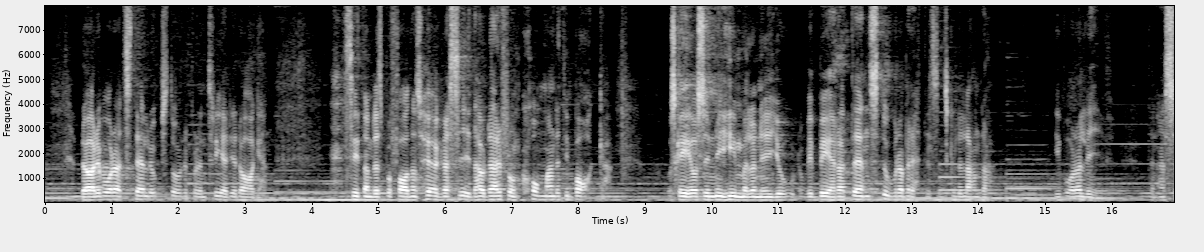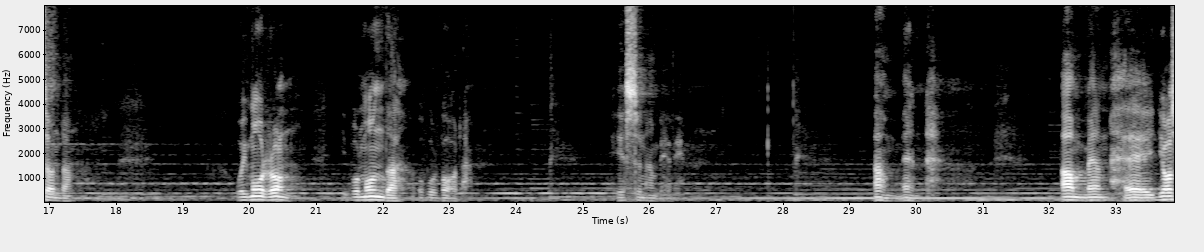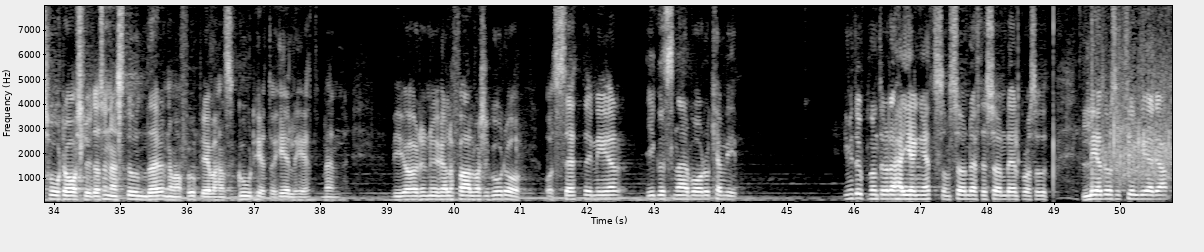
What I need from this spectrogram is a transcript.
Dör i vårat ställe, uppstår på den tredje dagen. Sittandes på Faderns högra sida och därifrån kommande tillbaka och ska ge oss en ny himmel och en ny jord. Och vi ber att den stora berättelsen skulle landa i våra liv den här söndagen. Och imorgon, i vår måndag och vår vardag. I Jesu namn ber. Amen. Amen. Eh, jag har svårt att avsluta sådana här stunder när man får uppleva hans godhet och helighet. Men vi gör det nu i alla fall. Varsågod och, och sätt dig ner i Guds närvaro. Kan vi, kan vi inte uppmuntra det här gänget som söndag efter söndag hjälper oss och leder oss i tillbedjan.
